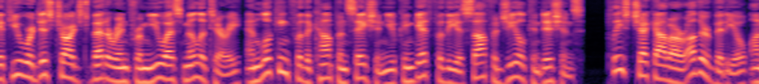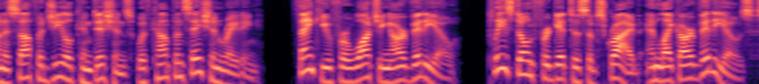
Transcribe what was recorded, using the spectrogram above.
If you were discharged veteran from US military and looking for the compensation you can get for the esophageal conditions, please check out our other video on esophageal conditions with compensation rating. Thank you for watching our video. Please don't forget to subscribe and like our videos.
